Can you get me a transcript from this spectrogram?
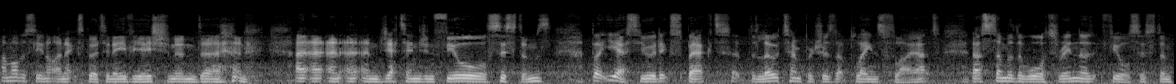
I'm obviously not an expert in aviation and, uh, and, and, and, and, jet engine fuel systems, but yes, you would expect at the low temperatures that planes fly at, that some of the water in the fuel system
